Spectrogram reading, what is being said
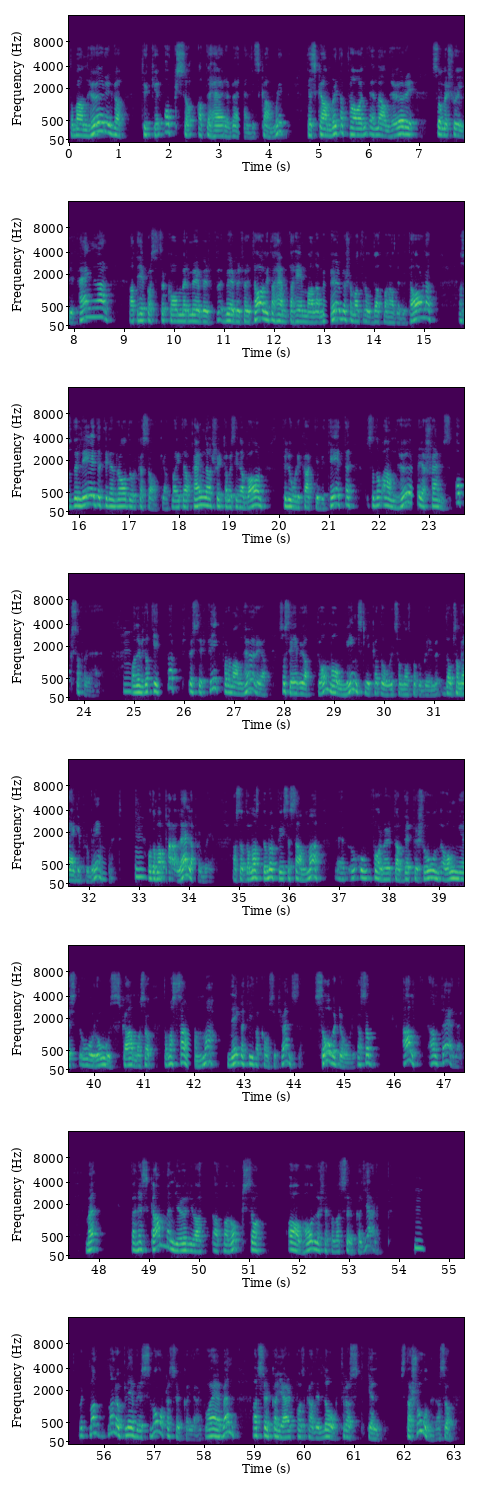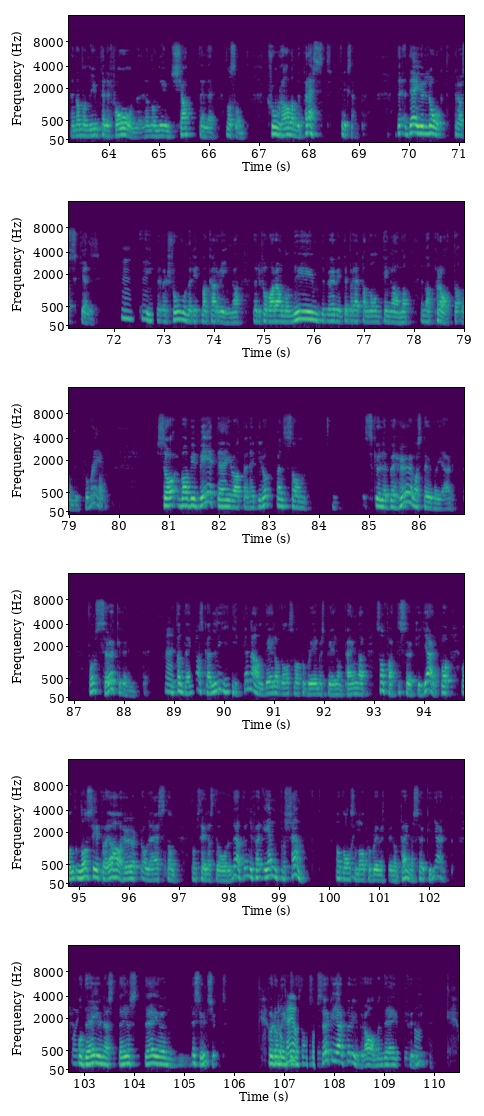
De anhöriga tycker också att det här är väldigt skamligt. Det är skamligt att ha en, en anhörig som är skyldig pengar, att helt plötsligt så kommer möbel, möbelföretaget och hämtar hem alla möbler som man trodde att man hade betalat. Alltså det leder till en rad olika saker, att man inte har pengar att skicka med sina barn till olika aktiviteter. Så de anhöriga skäms också för det här. Mm. Och när vi då tittar specifikt på de anhöriga så ser vi att de mår minst lika dåligt som de som, har problem, de som äger problemet. Mm. Och de har parallella problem. Alltså de, har, de uppvisar samma eh, former av depression, ångest, oro, skam. Alltså, de har samma negativa konsekvenser sover dåligt. Alltså allt, allt är där. Men den här skammen gör ju att, att man också avhåller sig från att söka hjälp. Mm. Man, man upplever det svårt att söka hjälp och även att söka hjälp på så kallade lågtröskelstationer, alltså en anonym telefon, en anonym chatt eller något sånt. Jourhavande präst till exempel. Det, det är ju lågtröskel Mm, mm. interventioner dit man kan ringa där du får vara anonym, du behöver inte berätta någonting annat än att prata om ditt problem. Så vad vi vet är ju att den här gruppen som skulle behöva stöd och hjälp, de söker den inte. Mm. Utan det är en ganska liten andel av de som har problem med spel om pengar som faktiskt söker hjälp. Och, och någon siffra jag har hört och läst om de senaste åren det är att ungefär 1 av de som Oj. har problem med spel om pengar söker hjälp. Oj. Och det är ju näst, det, är just, det, är ju, det syns ju inte. För de, jag... de som söker hjälp är det ju bra men det är ju för ja. lite.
